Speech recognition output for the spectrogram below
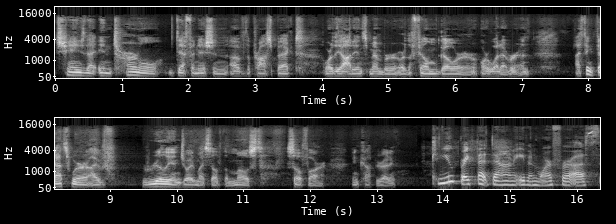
change that internal definition of the prospect or the audience member or the film goer or, or whatever. And I think that's where I've really enjoyed myself the most so far in copywriting. Can you break that down even more for us?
